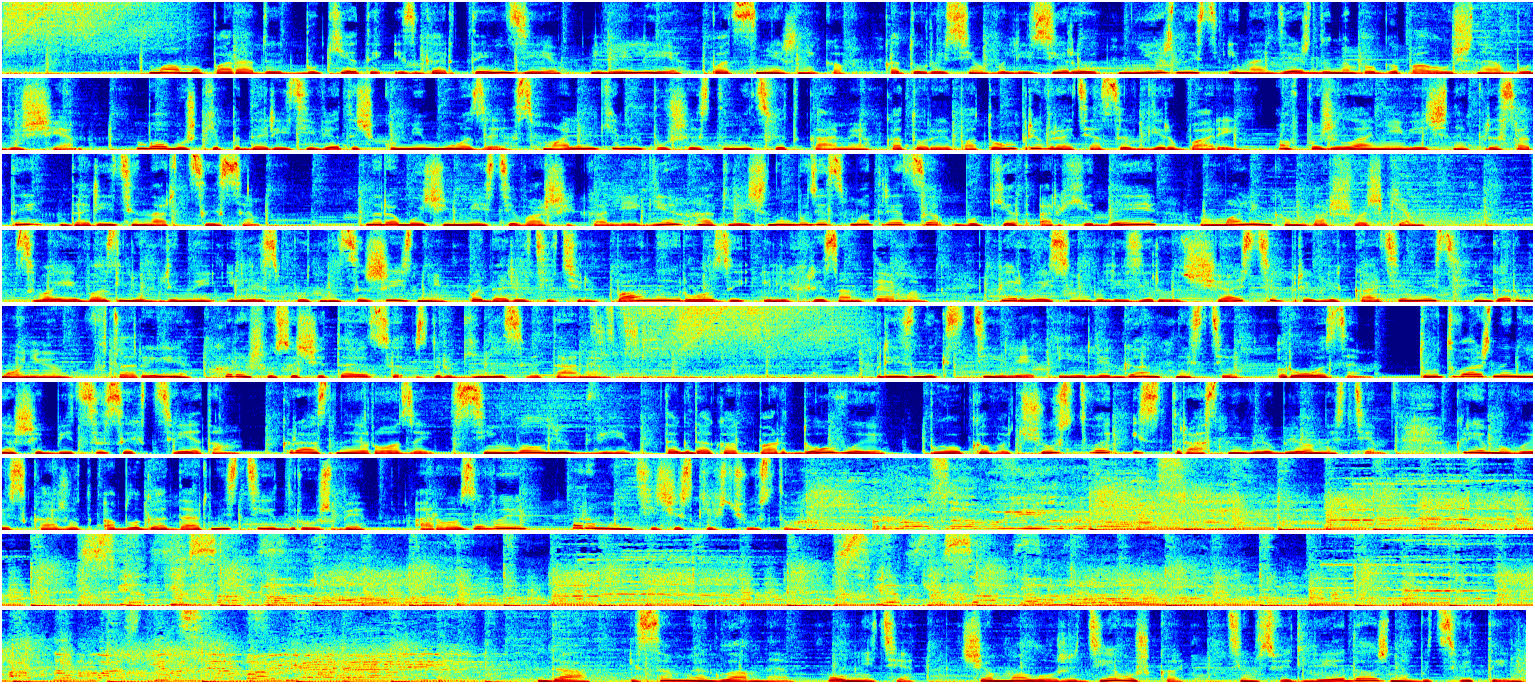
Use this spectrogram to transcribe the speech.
Маму порадуют букеты из гортензии, лилии, подснежников, которые символизируют нежность и надежду на благополучное будущее. Бабушке подарите веточку мимозы с маленькими пушистыми цветками, которые потом превратятся в гербарий. А в пожелании вечной красоты дарите нарциссы. На рабочем месте вашей коллеги отлично будет смотреться букет орхидеи в маленьком горшочке. Своей возлюбленной или спутнице жизни подарите тюльпаны, розы или хризантемы. Первые символизируют счастье, привлекательность и гармонию, вторые хорошо сочетаются с другими цветами. Признак стиля и элегантности – розы. Тут важно не ошибиться с их цветом. Красные розы – символ любви, тогда как бордовые – пылкого чувства и страстной влюбленности. Кремовые скажут о благодарности и дружбе, а розовые – о романтических чувствах. Розовые розы Да, и самое главное, помните, чем моложе девушка, тем светлее должны быть цветы.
